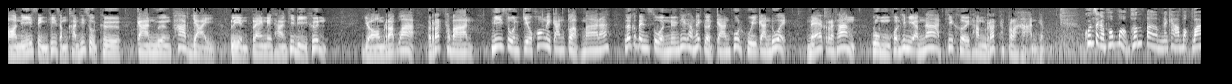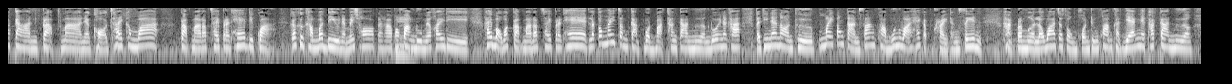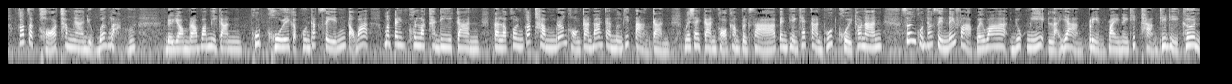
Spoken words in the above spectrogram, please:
ตอนนี้สิ่งที่สำคัญที่สุดคือ การเมืองภาพใหญ่ เปลี่ยนแปลงในทางที่ดีขึ้น ยอมรับว่ารัฐบาลมีส่วนเกี่ยวข้องในการกลับมานะ แล้วก็เป็นส่วนหนึ่งที่ทำให้เกิดการพูดคุยกันด้วย แม้กระทั่งกลุ่มคนที่มีอำนาจที่เคยทำรัฐประหารครับ คุณจักรภพบอกเพิ่มเติมนะคะ บอกว่าการกลับมาเนี่ยขอใช้คำว่า กลับมารับใช้ประเทศดีกว่า ก็คือคำว่าดีลเนี่ยไม่ชอบนะคะเพราะฟังดูไม่ค่อยดี ให้บอกว่ากลับมารับใช้ประเทศ แล้วก็ไม่จำกัดบทบาททางการเมืองด้วยนะคะ แต่ที่แน่นอนคือไม่ต้องการสร้างความวุ่นวายให้กับใครทั้งสิ้น หากประเมินแล้วว่าจะส่งผลถึงความขัดแย้งในพักการเมือง ก็จะขอทำงานอยู่เบื้องหลัง โดยยอมรับว่ามีการพูดคุยกับคุณทักษิณแต่ว่ามันเป็นคนละคดีกัน แต่ละคนก็ทำเรื่องของการบ้านการเมืองที่ต่างกัน ไม่ใช่การขอคำปรึกษาเป็นเพียงแค่การพูดคุยเท่านั้น ซึ่งคุณทักษิณได้ฝากไว้ว่ายุคนี้หลายอย่างเปลี่ยนไปในทิศทางที่ดีขึ้น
